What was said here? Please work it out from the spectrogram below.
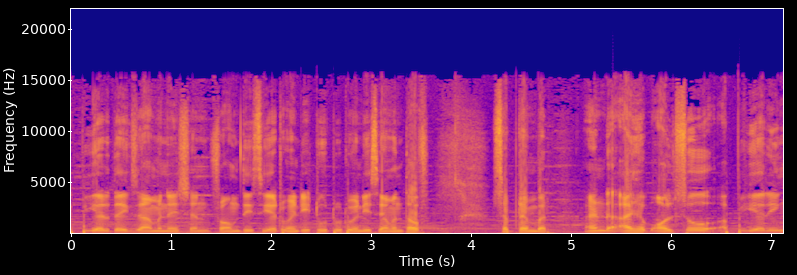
appeared the examination from this year 22 to 27th of september. And i have also appearing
